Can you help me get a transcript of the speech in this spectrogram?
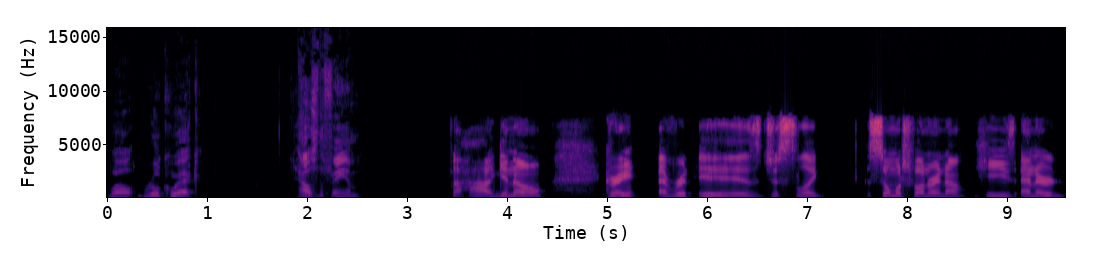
Well, real quick, how's the fam? Aha, you know, great. Everett is just like so much fun right now. He's entered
